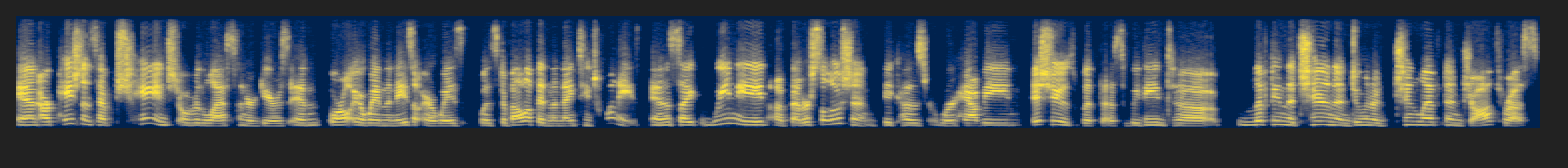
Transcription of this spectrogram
And our patients have changed over the last hundred years. And oral airway and the nasal airways was developed in the 1920s. And it's like we need a better solution because we're having issues with this. We need to lifting the chin and doing a chin lift and jaw thrust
